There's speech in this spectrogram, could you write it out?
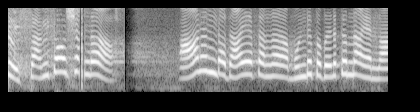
పనులు సంతోషంగా ఆనందదాయకంగా ముందుకు వెళుతున్నాయన్నా?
